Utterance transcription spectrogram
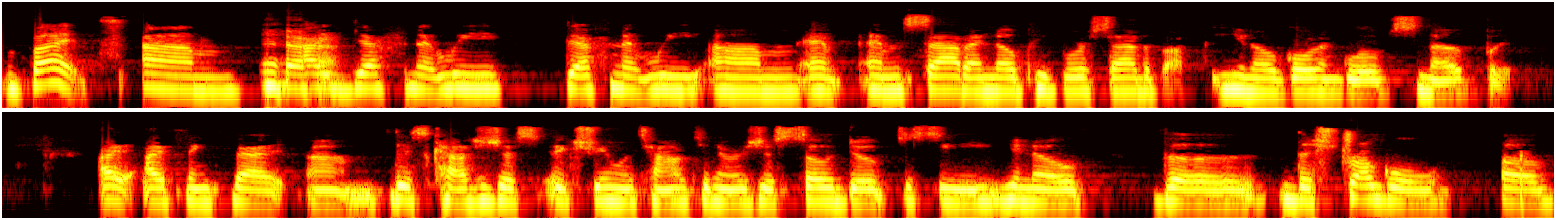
but, um, I definitely, definitely, um, am, am sad. I know people are sad about, you know, Golden Globe snub, but I, I think that, um, this cast is just extremely talented and it was just so dope to see, you know, the, the struggle of,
